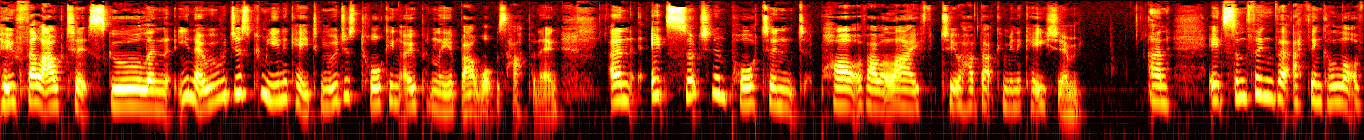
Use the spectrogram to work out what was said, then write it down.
who fell out at school and you know, we were just communicating, we were just talking openly about what was happening. And it's such an important part of our life to have that communication. And it's something that I think a lot of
